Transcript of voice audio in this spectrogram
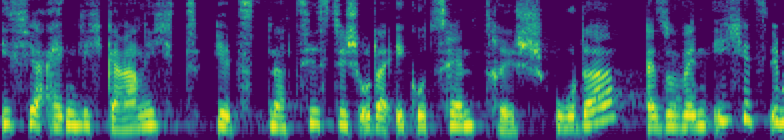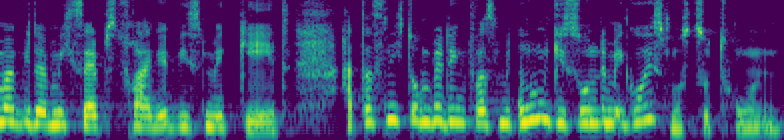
ist ja eigentlich gar nicht jetzt narzisstisch oder egozentrisch, oder? Also wenn ich jetzt immer wieder mich selbst frage, wie es mir geht, hat das nicht unbedingt was mit ungesundem Egoismus zu tun,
